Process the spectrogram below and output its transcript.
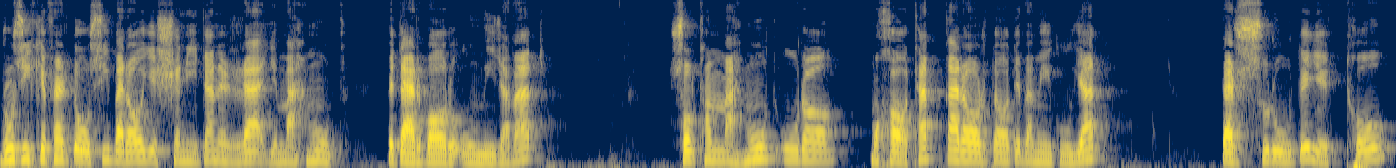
روزی که فردوسی برای شنیدن رأی محمود به دربار او می رود سلطان محمود او را مخاطب قرار داده و می‌گوید در سروده تو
